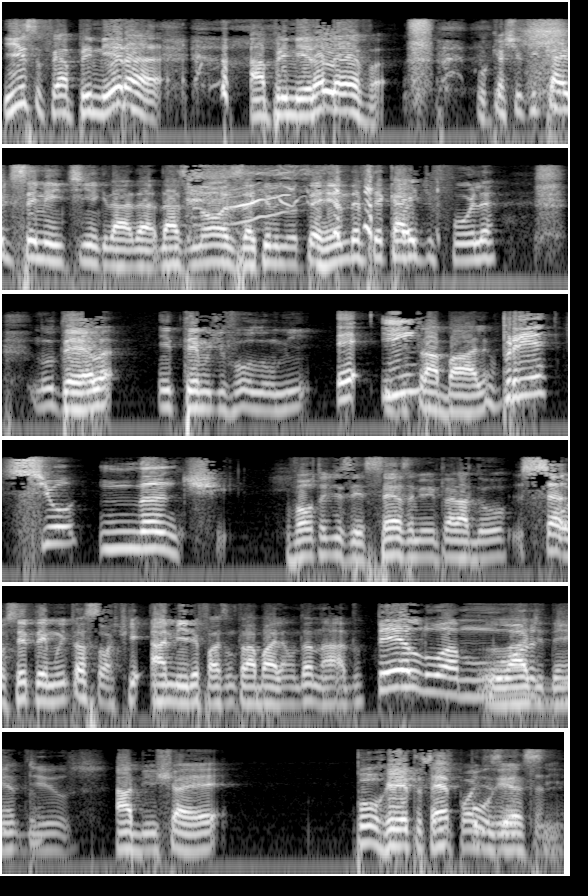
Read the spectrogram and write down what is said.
isso foi a primeira a primeira leva. O que eu acho que caiu de sementinha aqui da- da- das nozes aqui no meu terreno deve ter caído de folha no dela em termos de volume É de impressionante. Volto a dizer, César, meu imperador, Cé- você tem muita sorte, porque a Miriam faz um trabalhão danado. Pelo amor Lá de de, dentro. Deus. A bicha é porreta, se a É gente pode dizer porreta, assim. né?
